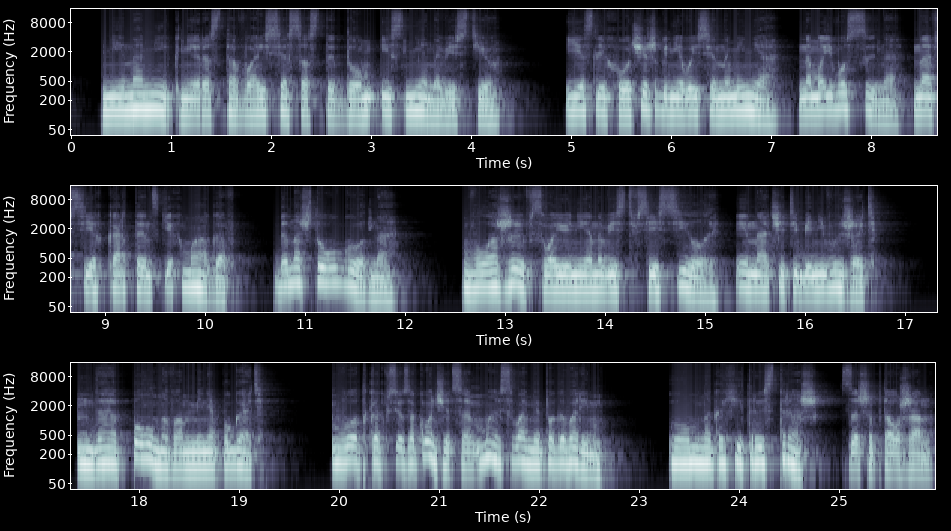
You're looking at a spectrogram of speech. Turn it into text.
– «ни на миг не расставайся со стыдом и с ненавистью. Если хочешь, гневайся на меня, на моего сына, на всех картенских магов, да на что угодно. Вложи в свою ненависть все силы, иначе тебе не выжить. Да полно вам меня пугать. Вот как все закончится, мы с вами поговорим». «О, многохитрый страж», – зашептал Жан.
